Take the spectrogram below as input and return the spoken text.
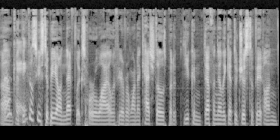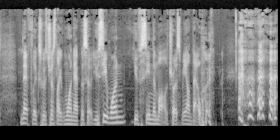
Um, I think those used to be on Netflix for a while if you ever want to catch those, but you can definitely get the gist of it on Netflix with just like one episode. You see one, you've seen them all. Trust me on that one.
